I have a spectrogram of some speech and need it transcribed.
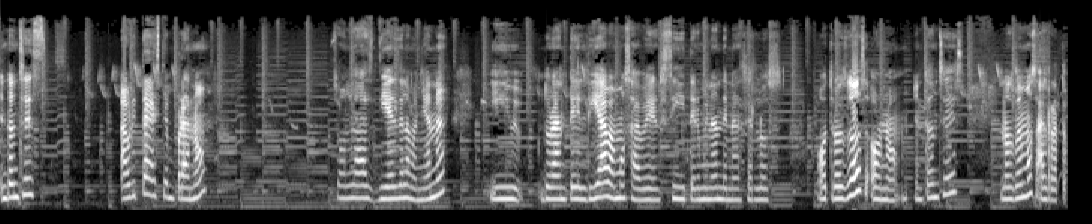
entonces ahorita es temprano. Son las 10 de la mañana y durante el día vamos a ver si terminan de nacer los otros dos o no. Entonces, nos vemos al rato.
